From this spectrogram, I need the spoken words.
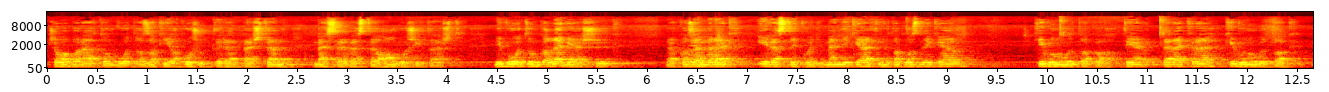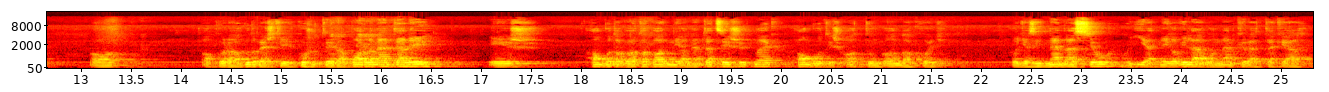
Csaba barátom volt az, aki a Kossuth téren Pesten megszervezte a hangosítást. Mi voltunk a legelsők, mert az emberek érezték, hogy menni kell, tiltakozni kell, kivonultak a tér, terekre, kivonultak a, akkor a budapesti Kossuth térre a parlament elé, és hangot akartak adni a nem tetszésüknek, hangot is adtunk annak, hogy, hogy ez így nem lesz jó, hogy ilyet még a világon nem követtek el,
